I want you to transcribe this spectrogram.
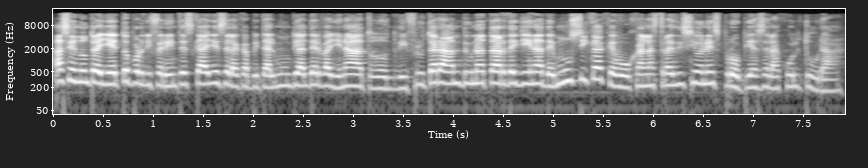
haciendo un trayecto por diferentes calles de la capital mundial del vallenato, donde disfrutarán de una tarde llena de música que evocan las tradiciones propias de la cultura.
